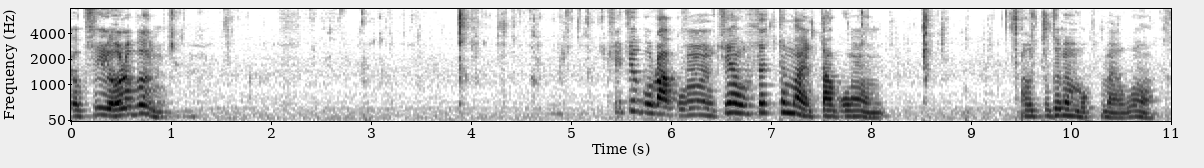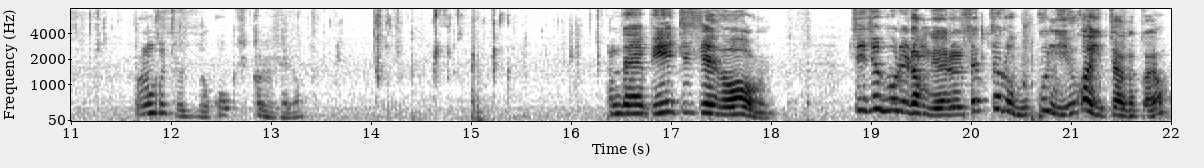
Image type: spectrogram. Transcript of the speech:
역시 여러분 치즈볼하고 치아오 세트만 있다고 어, 두 개만 먹지 말고 프링클 소스도 꼭 시켜주세요. 근데 BHC에서 치즈볼이랑 얘를 세트로 묶은 이유가 있지 않을까요?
